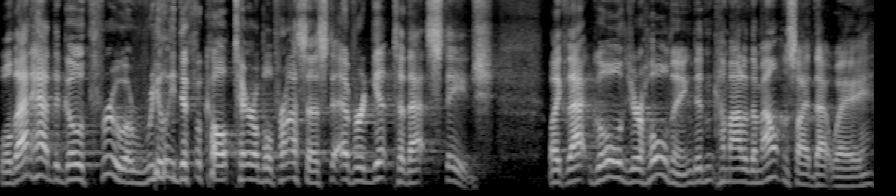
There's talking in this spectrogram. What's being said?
well, that had to go through a really difficult, terrible process to ever get to that stage. Like that gold you're holding didn't come out of the mountainside that way.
